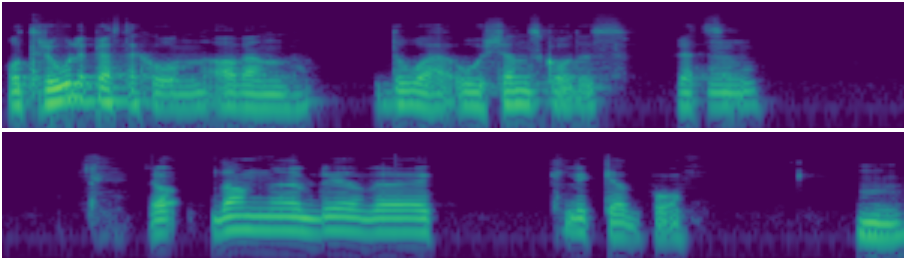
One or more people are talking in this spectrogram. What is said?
otrolig prestation av en då okänd skådis. Rätt så. Mm. Ja, den eh, blev eh, klickad på. Mm.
